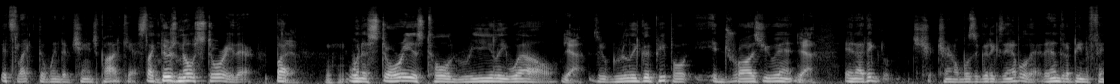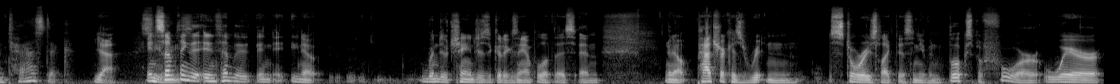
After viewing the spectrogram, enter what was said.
it's like the Wind of Change podcast. Like there's mm-hmm. no story there, but Yeah. Mm-hmm. when a story is told really well, Yeah. to really good people, it draws you in. Yeah. And I think Ch- Chernobyl's a good example of that. It ended up being fantastic. Yeah, and something that, in something, that, in, you know, Wind of Change is a good example of this. And you know, Patrick has written stories like this and even books before, where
